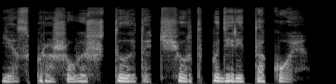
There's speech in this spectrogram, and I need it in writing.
Я спрашиваю, что это, черт подери, такое?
